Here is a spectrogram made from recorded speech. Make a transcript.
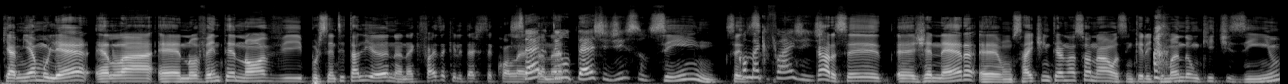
Que a minha mulher, ela é 99% italiana, né? Que faz aquele teste que você coleta, Sério, né? tem um teste disso? Sim. Você- Como é que faz, gente? Cara, você é, genera é, um site internacional, assim, que ele te manda um kitzinho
